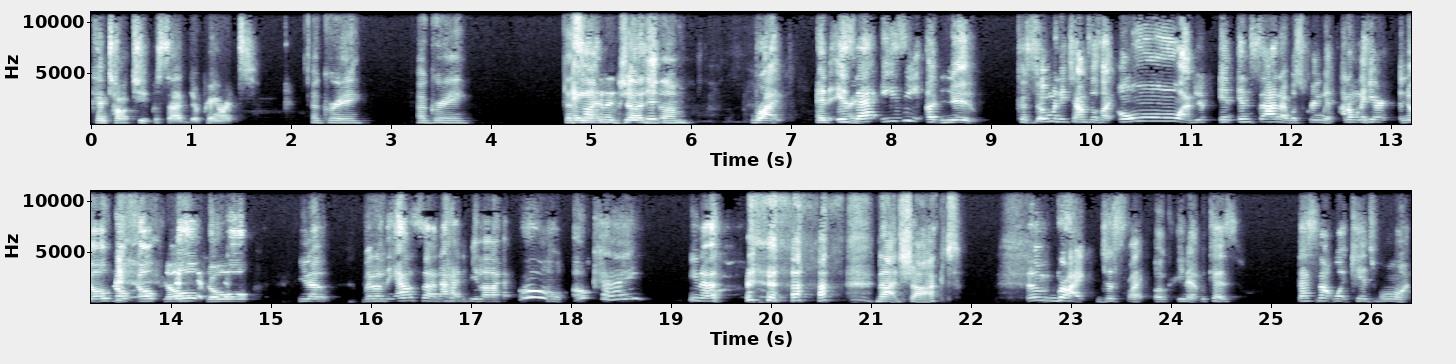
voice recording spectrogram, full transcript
can talk to beside their parents. Agree. Agree. That's not going to judge it- them. Right. And is Right. that easy? Uh, no. Because so many times I was like, oh, I just in, inside I was screaming, I don't want to hear it. No, no, no, no, no. You know, but on the outside I had to be like, oh, okay. You know, not shocked. um, right. Just like, okay, you know, because that's not what kids want.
